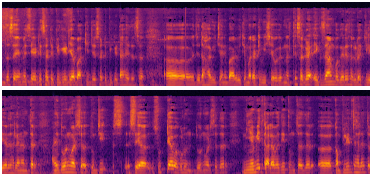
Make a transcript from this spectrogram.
जसं M S C I T certificate या बाकी जे सर्टिफिकेट आहे जसं जे दहावीचे आणि बारावीचे मराठी विषय वगैरे नसते ते सगळ्या एक्झाम वगैरे सगळं क्लिअर झाल्यानंतर आणि दोन वर्ष तुमची से सुट्ट्या वगळून दोन वर्ष जर नियमित कालावधी तुमचा जर कंप्लीट झाला तर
